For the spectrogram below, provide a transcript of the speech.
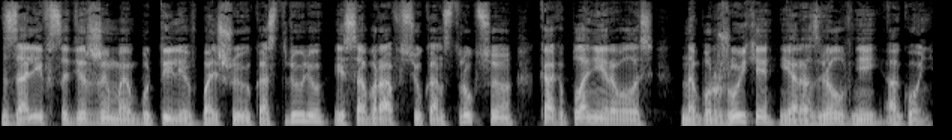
Залив содержимое бутыли в большую кастрюлю и собрав всю конструкцию, как и планировалось, на буржуйке я развел в ней огонь.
